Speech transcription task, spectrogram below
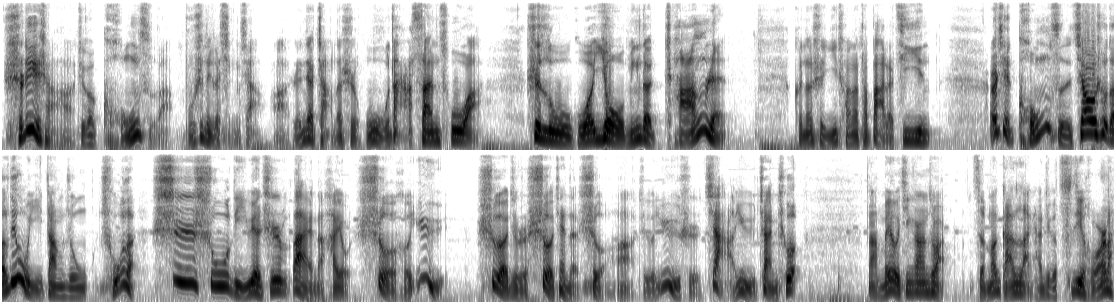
实际上啊，这个孔子啊，不是那个形象啊，人家长得是五大三粗啊，是鲁国有名的常人，可能是遗传了他爸的基因。而且孔子教授的六艺当中，除了诗书礼乐之外呢，还有射和御。射就是射箭的射啊，这个御是驾驭战车。那没有金刚钻，怎么敢揽下这个瓷器活呢？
